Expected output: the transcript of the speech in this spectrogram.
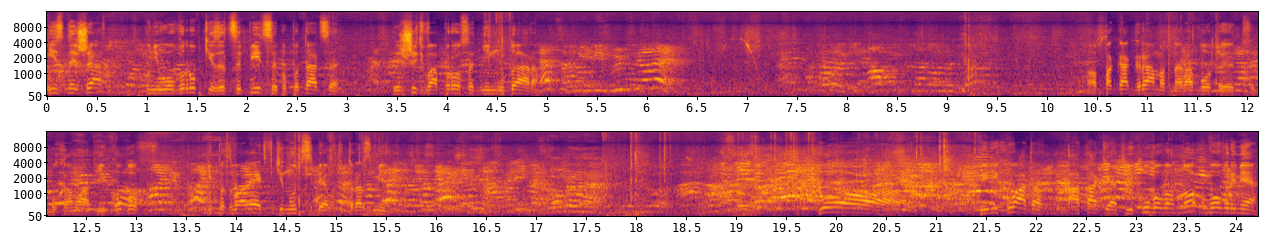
Единственный шанс у него в рубке зацепиться и попытаться решить вопрос одним ударом. Но пока грамотно работает Мухаммад Якубов и позволяет втянуть себя в этот размен. Во! Перехват атаки от Якубова, но вовремя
